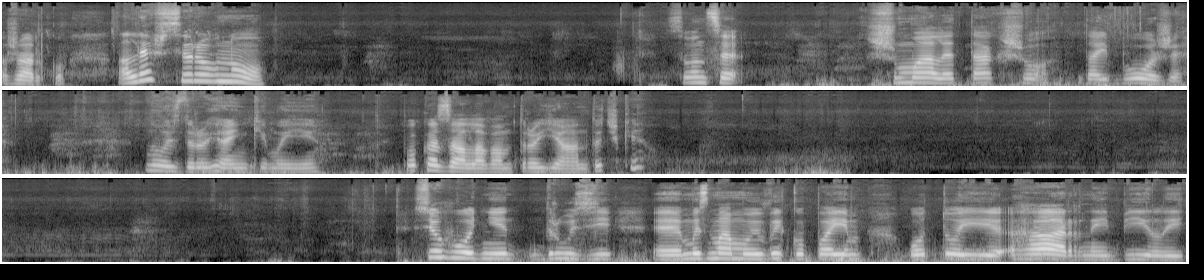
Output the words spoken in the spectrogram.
жарко, але ж все одно сонце шмале так, що дай Боже. Ну ось, дорогенькі мої, показала вам трояндочки. Сьогодні, друзі, е, ми з мамою викопаємо отой гарний білий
